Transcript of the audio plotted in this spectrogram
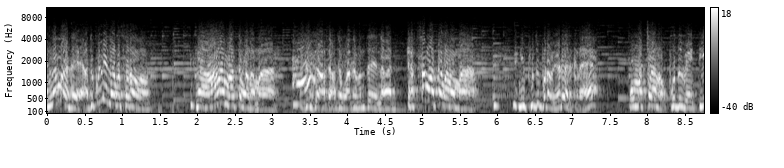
என்னம்மா அது? அதுக்குள்ள என்ன அவசரம்? நான் ஆளை மாத்த வேணாமா? இது அது வந்து நான் ட்ரெஸ் மாத்த வேணாமா? நீ புது புடவையோட இருக்கிற? உன் மச்சானோ புது வேட்டி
